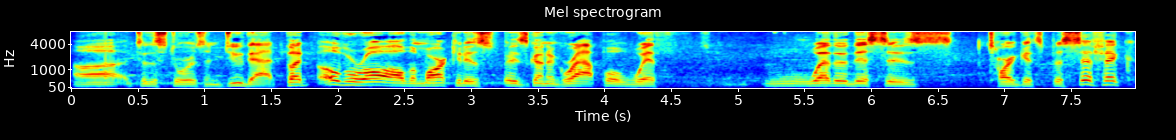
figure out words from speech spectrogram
uh, to the stores and do that. But overall, the market is is going to grapple with whether this is target specific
